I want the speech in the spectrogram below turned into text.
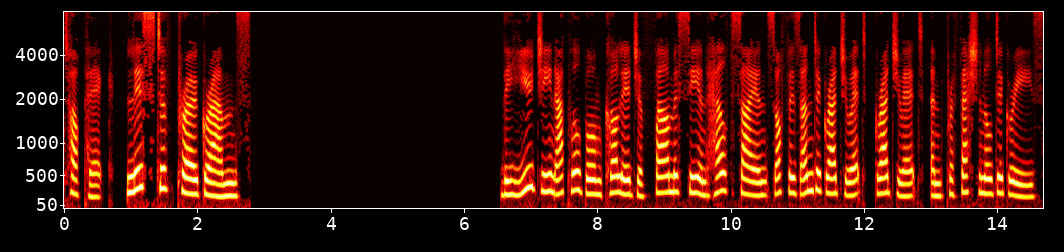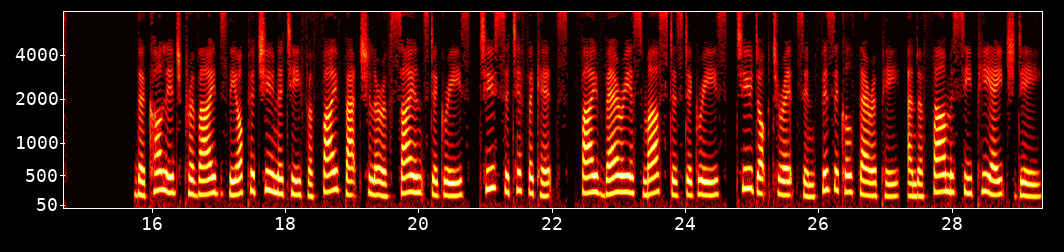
Topic: List of programs. The Eugene Applebaum College of Pharmacy and Health Science offers undergraduate, graduate, and professional degrees. The college provides the opportunity for five Bachelor of Science degrees, two certificates, five various master's degrees, two doctorates in physical therapy, and a pharmacy Ph.D.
